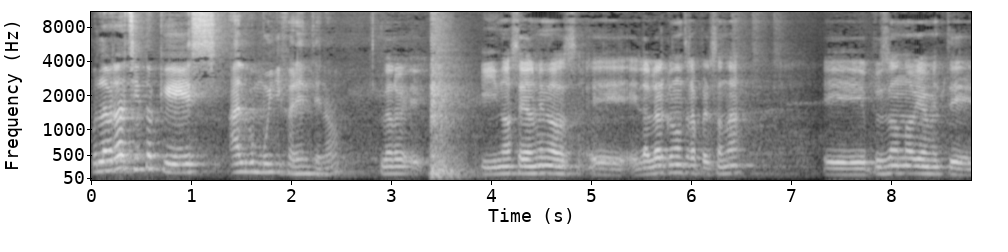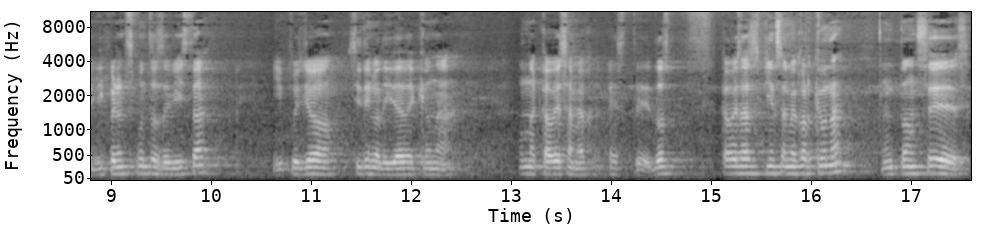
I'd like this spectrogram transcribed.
Pues la verdad siento que es algo muy diferente, ¿no? Claro, y no sé, al menos eh, el hablar con otra persona, eh, pues son obviamente diferentes puntos de vista. Y pues yo sí tengo la idea de que una, una cabeza, mejor, este, dos cabezas piensan mejor que una, entonces,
